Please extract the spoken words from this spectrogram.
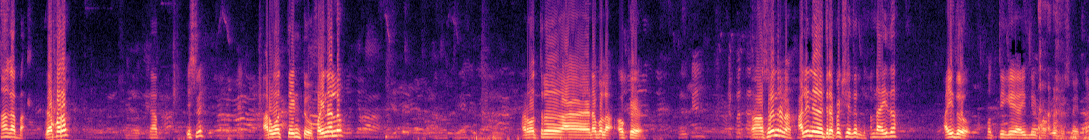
ಹಾಂ ಗಬ್ಬ. ವ್ಯಾಪಾರ? ಯಪ್ ಎಷ್ಟು ರೀ ಅರವತ್ತೆಂಟು. ಫೈನಲ್ಲು ಅರವತ್ತರ ಎಡಬಲ ಓಕೆ ಸುರೇಂದ್ರಣ್ಣ ಅಲ್ಲಿನ ಹೇಳ್ತೀರಿ ಅಪೇಕ್ಷೆ ಇದ್ರದ್ದು? ಒಂದು ಐದು. ಐದು. ಹೊತ್ತಿಗೆ ಐದು ಲೀಟರ್ ಕೊಡ್ರಿ ಸ್ನೇಹಿತರೆ.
